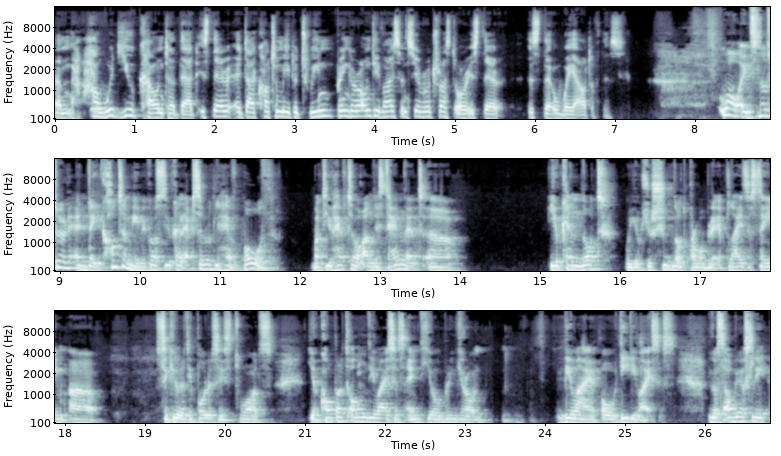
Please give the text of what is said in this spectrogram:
Um, how would you counter that? Is there a dichotomy between bring your own device and zero trust, or is there is there a way out of this? Well, it's not really a dichotomy because you can absolutely have both but you have to understand that uh, you cannot, you, you should not probably apply the same uh, security policies towards your corporate owned devices and your bring your own BYOD devices. Because obviously,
